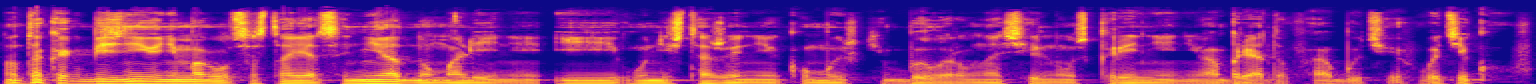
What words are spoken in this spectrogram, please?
Но так как без нее не могло состояться ни одно моление и уничтожение кумышки было равносильно ускоренению обрядов и обычаев ватиков,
